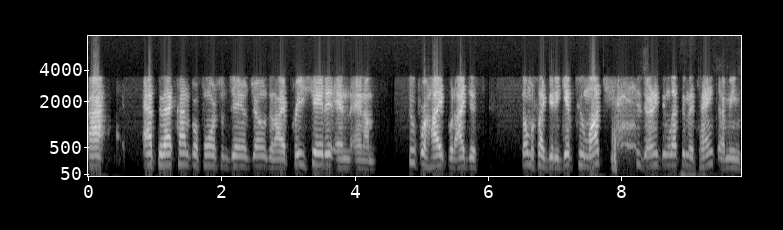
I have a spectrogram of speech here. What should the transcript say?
I, after that kind of performance from Daniel Jones, and I appreciate it, and and I'm super hyped, but I just almost like did he give too much? Is there anything left in the tank? I mean.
